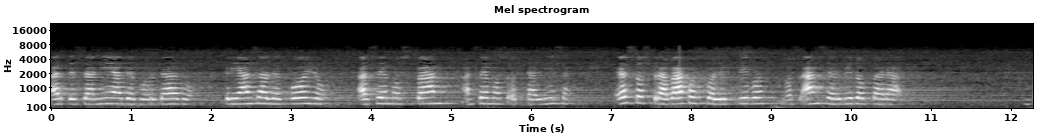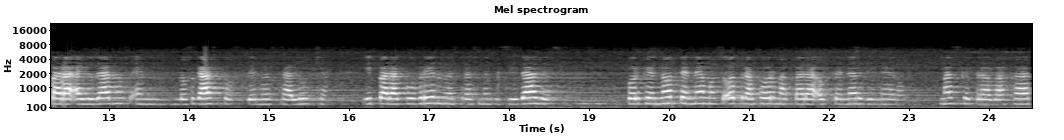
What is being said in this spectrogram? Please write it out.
artesanía de bordado, crianza de pollo, hacemos pan, hacemos hortalizas. Estos trabajos colectivos nos han servido para, para ayudarnos en los gastos de nuestra lucha y para cubrir nuestras necesidades, porque no tenemos otra forma para obtener dinero más que trabajar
